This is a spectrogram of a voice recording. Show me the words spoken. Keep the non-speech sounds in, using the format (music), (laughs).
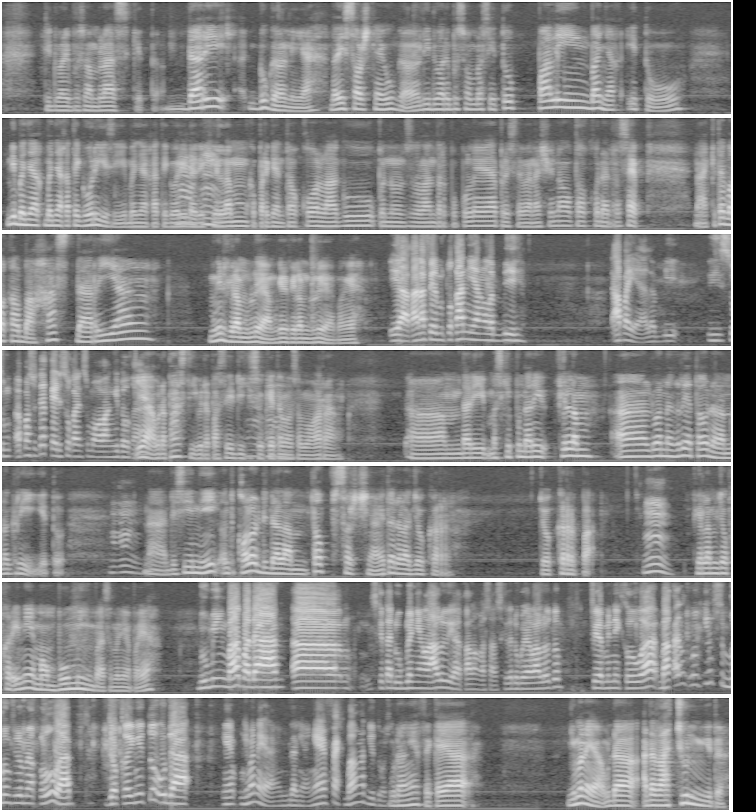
di 2019 gitu. Dari Google nih ya, dari searchnya Google di 2019 itu paling banyak itu ini banyak banyak kategori sih, banyak kategori Hmm, dari hmm. film, kepergian tokoh, lagu, penelusuran terpopuler, peristiwa nasional, tokoh dan resep. Nah, kita bakal bahas dari yang mungkin film dulu ya, mungkin film dulu ya, Bang ya. Iya, karena film itu kan yang lebih apa ya, lebih disum, apa maksudnya kayak disukain semua orang gitu kan. Iya, udah pasti, udah pasti disukai sama semua orang. Em, dari meskipun dari film eh, luar negeri atau dalam negeri gitu. Mm-mm. Nah, di sini untuk kalau di dalam top search-nya itu adalah Joker. Joker, Pak. Hmm. Film Joker ini emang booming, Pak sebenarnya, Pak ya. Booming banget pada em, sekitar dua bulan yang lalu ya kalau nggak salah sekitar dua bulan yang lalu tuh film ini keluar bahkan mungkin sebelum filmnya keluar Joker ini tuh udah gimana ya bilangnya ngefek banget gitu maksudnya. Udah ngefek kayak gimana ya? Udah ada racun gitu.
